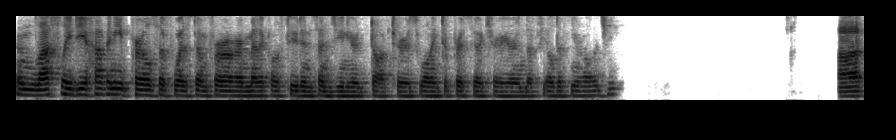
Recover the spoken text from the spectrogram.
And lastly, do you have any pearls of wisdom for our medical students and junior doctors willing to pursue a career in the field of neurology? Uh,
